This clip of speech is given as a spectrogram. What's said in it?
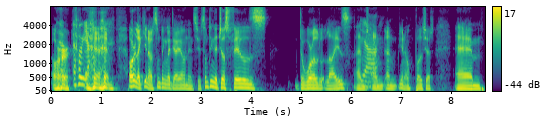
or Oh, yeah. or like you know something like the Iona Institute, something that just fills the world with lies and Yeah. and and you know bullshit. Um,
